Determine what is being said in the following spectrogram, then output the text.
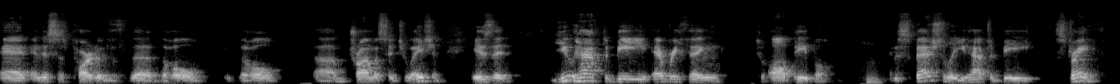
and and this is part of the the whole the whole um, trauma situation is that you have to be everything to all people hmm. and especially you have to be strength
